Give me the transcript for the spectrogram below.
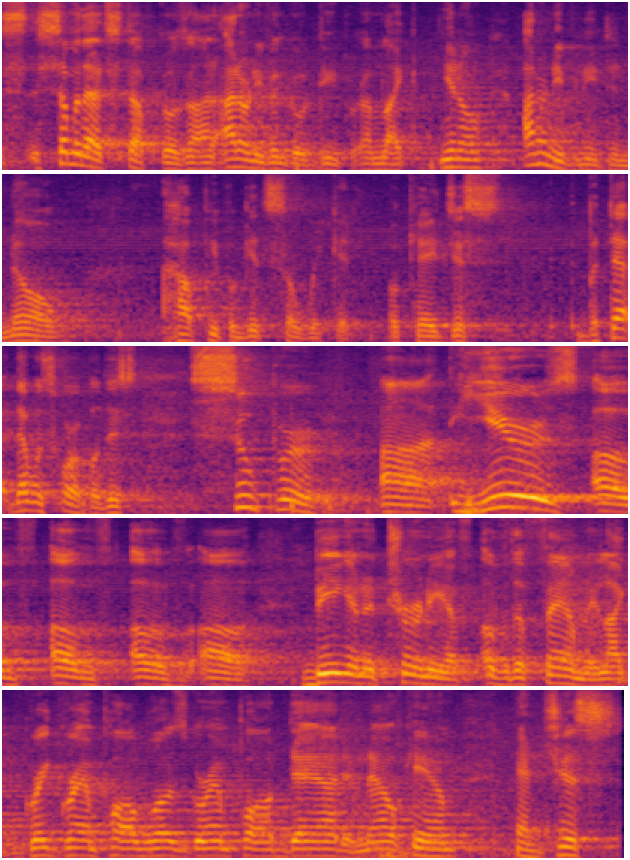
some of that stuff goes on. I don't even go deeper. I'm like, you know, I don't even need to know how people get so wicked, okay? Just, but that, that was horrible. This super uh, years of, of, of, uh, being an attorney of, of the family, like great grandpa was, grandpa, dad, and now him, and just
